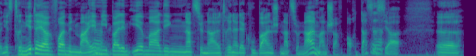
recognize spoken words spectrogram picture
Und jetzt trainiert er ja vor allem in Miami bei dem ehemaligen Nationaltrainer der kubanischen Nationalmannschaft. Auch das ist ja eine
